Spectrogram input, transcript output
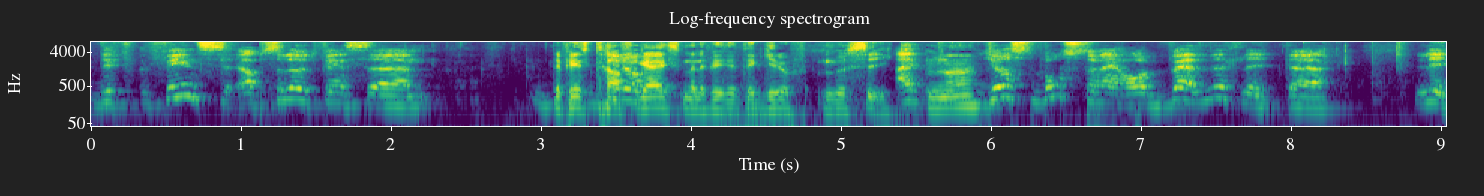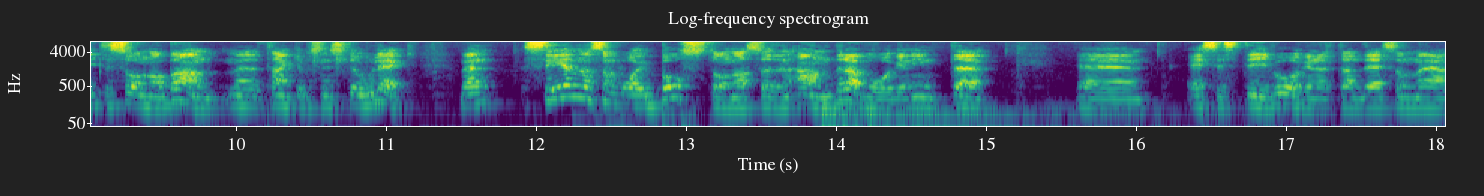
det f- finns, absolut finns... Eh, Det finns tough Gruff. guys men det finns inte gruffmusik. Nej. just Boston är- har väldigt lite, lite sådana band med tanke på sin storlek. Men scenen som var i Boston, alltså den andra vågen, inte eh, SSD-vågen utan det som är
